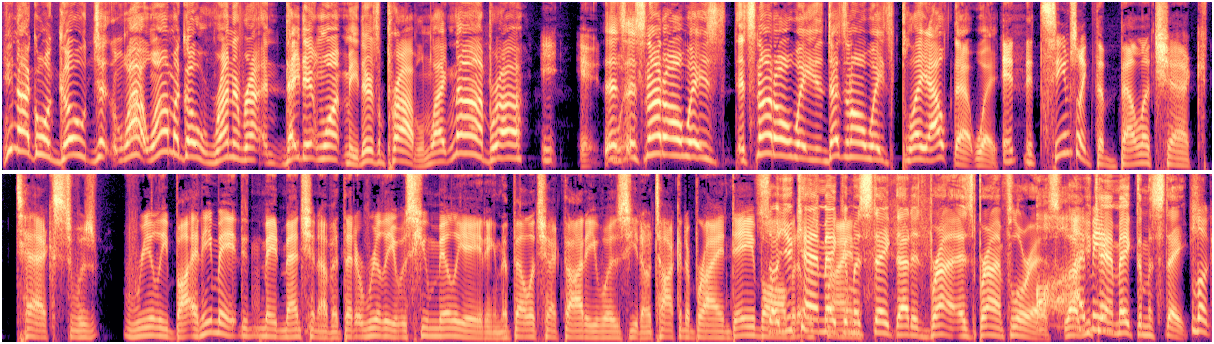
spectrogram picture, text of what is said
You're not going to go just why why am I go running around they didn't want me. There's a problem. Like, nah, bruh. It, it, it's, it's not always it's not always it doesn't always play out that way. It it seems like the Belichick text was really bu- and he made made mention of it that it really it was humiliating that Belichick thought he was you know talking to Brian Daboll. So you can't make Brian. a mistake that is Brian is Brian Flores. Oh, like I you mean, can't make the mistake. Look,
